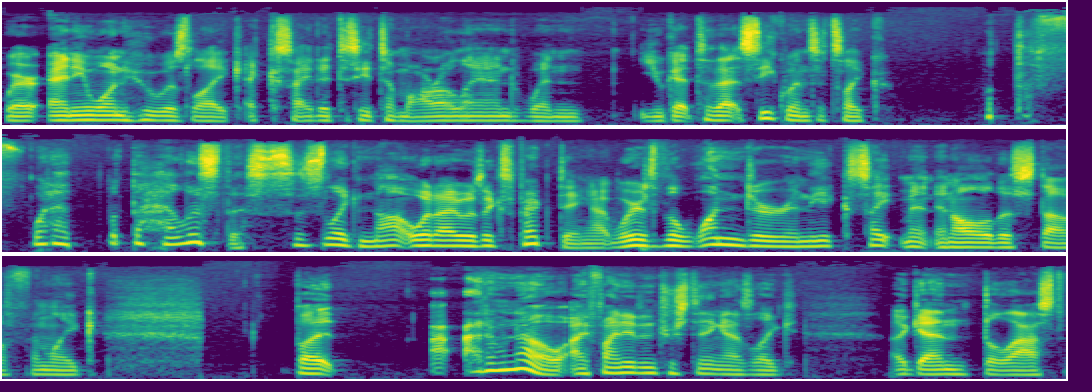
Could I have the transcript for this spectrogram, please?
Where anyone who was like excited to see Tomorrowland when you get to that sequence, it's like, what the what ha- what the hell is this? This is like not what I was expecting. Where's the wonder and the excitement and all of this stuff and like but I, I don't know. I find it interesting as like again the last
